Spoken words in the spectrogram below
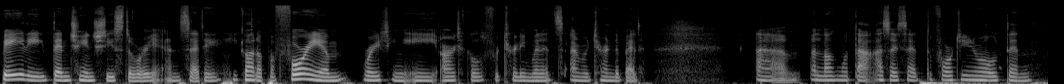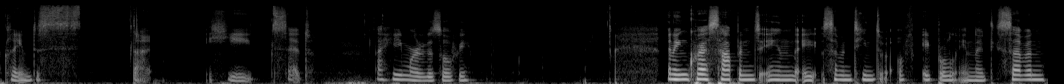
Bailey then changed his story and said he got up at 4 a.m. writing a article for 30 minutes and returned to bed. Um, along with that, as I said, the 14 year old then claimed this, that he said that he murdered Sophie. An inquest happened in the 17th of April in 97.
